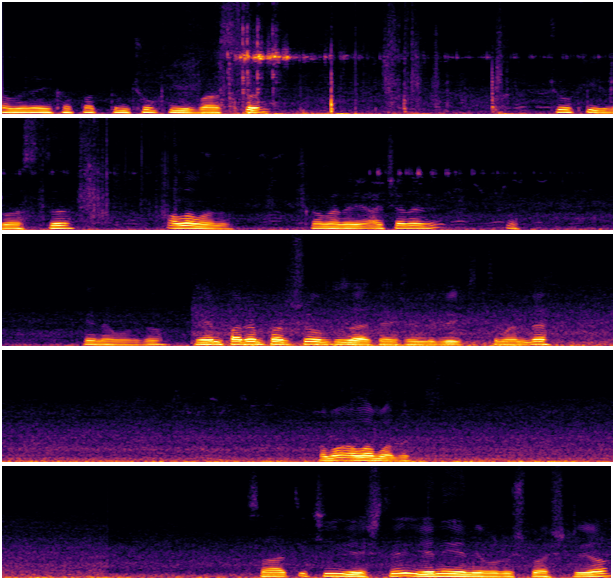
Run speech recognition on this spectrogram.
Kamerayı kapattım. Çok iyi bastı. Çok iyi bastı. Alamadım. Kamerayı açana. Yine vurdu. Yem paramparça oldu zaten şimdi büyük ihtimalle. Ama alamadık. Saat 2'yi geçti. Yeni yeni vuruş başlıyor.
